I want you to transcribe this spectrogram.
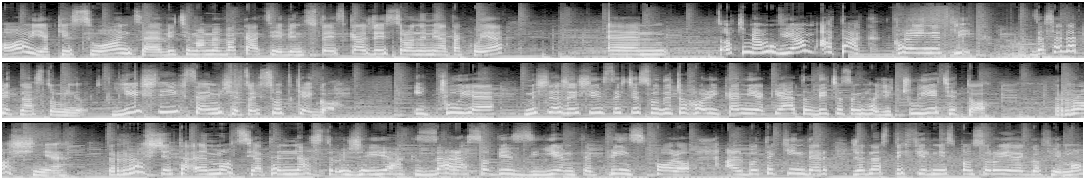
oj, jakie słońce, wiecie, mamy wakacje, więc tutaj z każdej strony mnie atakuje. O czym ja mówiłam? A tak, kolejny trik. Zasada 15 minut. Jeśli chce mi się coś słodkiego i czuję, myślę, że jeśli jesteście słodyczoholikami jak ja, to wiecie o co mi chodzi. Czujecie to. Rośnie. Rośnie ta emocja, ten nastrój, że jak zaraz sobie zjem te Prince Polo albo te Kinder, żadna z tych firm nie sponsoruje tego filmu,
